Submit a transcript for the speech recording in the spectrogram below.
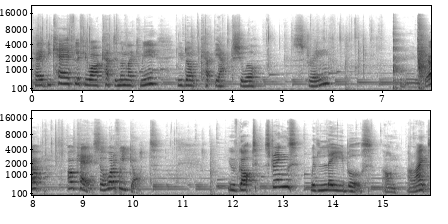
Okay, be careful if you are cutting them like me, you don't cut the actual string. There we go. Okay, so what have we got? You've got strings with labels on, all right?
